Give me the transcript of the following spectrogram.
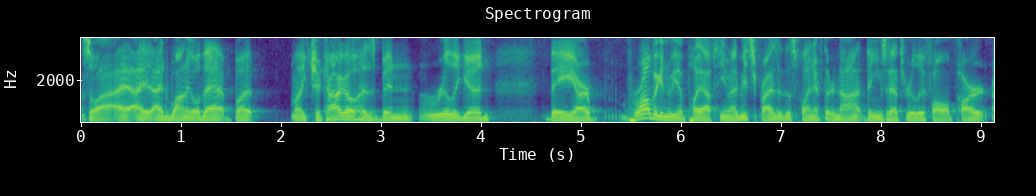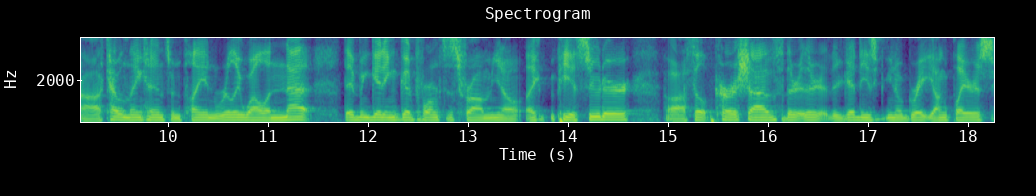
so I, I I'd want to go that, but like Chicago has been really good. They are probably going to be a playoff team. I'd be surprised at this point if they're not. Things have to really fall apart. Uh, Kevin Lankinen's been playing really well in net. They've been getting good performances from you know like Pius Suter, uh, Philipp Kurashev. They're they're they're getting these you know great young players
